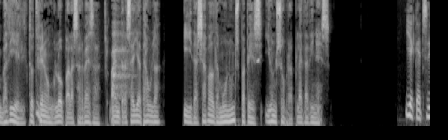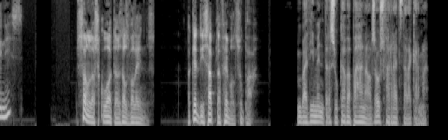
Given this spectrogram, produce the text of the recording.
Va dir ell, tot fent un glob a la cervesa, mentre seia a taula i hi deixava al damunt uns papers i un sobre ple de diners. I aquests diners? Són les quotes dels valents. Aquest dissabte fem el sopar. Va dir mentre sucava pa en els ous ferrats de la Carme.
